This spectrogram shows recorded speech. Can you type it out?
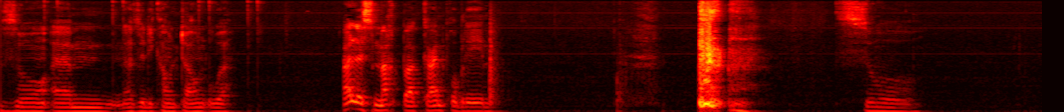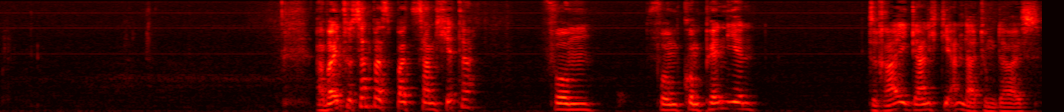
So, ähm, also die Countdown-Uhr. Alles machbar, kein Problem. So. Aber interessant, was bei Zanchetta vom, vom Companion 3 gar nicht die Anleitung da ist.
